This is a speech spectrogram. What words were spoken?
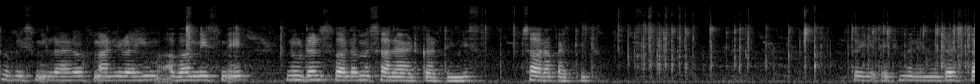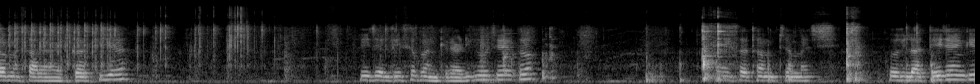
तो बिस्मिल्लाहिर्रहमानिर्रहीम, अब हम इसमें नूडल्स वाला मसाला ऐड कर देंगे, सारा पैकेट तो ये देखिए, मैंने नूडल्स का मसाला ऐड कर दिया ये जल्दी से बन के रेडी हो जाएगा। साथ हम चम्मच को हिलाते जाएँगे।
